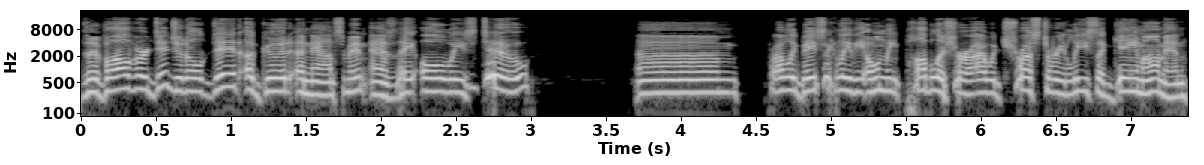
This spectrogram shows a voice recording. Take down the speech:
Devolver Digital did a good announcement, as they always do. Um, probably basically the only publisher I would trust to release a game I'm in.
